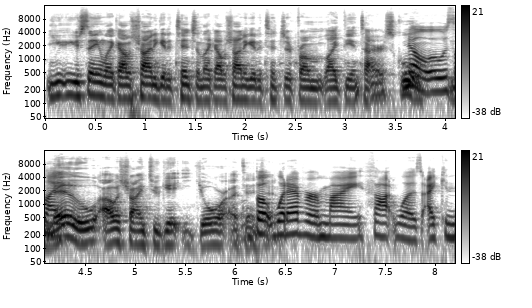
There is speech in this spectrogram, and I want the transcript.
You, you're saying like I was trying to get attention, like I was trying to get attention from like the entire school. No, it was like- no, I was trying to get your attention. But whatever my thought was, I can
